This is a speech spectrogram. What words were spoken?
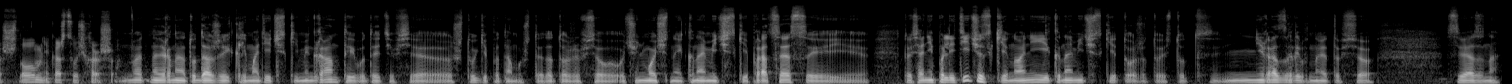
что, мне кажется, очень хорошо. Ну, это, наверное, туда же и климатические мигранты, и вот эти все штуки, потому что это тоже все очень мощные экономические процессы. И... То есть они политические, но они экономические тоже. То есть тут неразрывно это все связано.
